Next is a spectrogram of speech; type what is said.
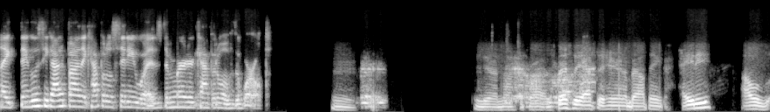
Like the tegucigalpa the capital city was the murder capital of the world. Mm. yeah not surprised. Especially after hearing about i think haiti. I was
